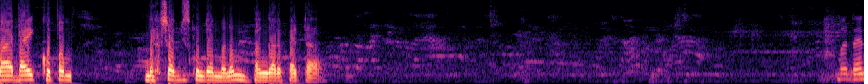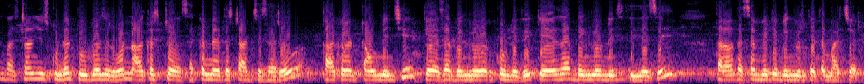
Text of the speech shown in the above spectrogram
Bye bye Kuppam. Next stop చూసుకుంటే మనం బంగారపేట. మన ట్రైన్ బస్ స్టాండ్ చూసుకుంటే two thousand one August second అయితే స్టార్ట్ చేశారు. కాకినాడ టౌన్ నుంచి కేఎస్ఆర్ బెంగళూరు వరకు ఉండేది. కేఎస్ఆర్ బెంగళూరు నుంచి తీసేసి తర్వాత ఎస్ఎంబిటి బెంగళూరుకి అయితే మార్చారు.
